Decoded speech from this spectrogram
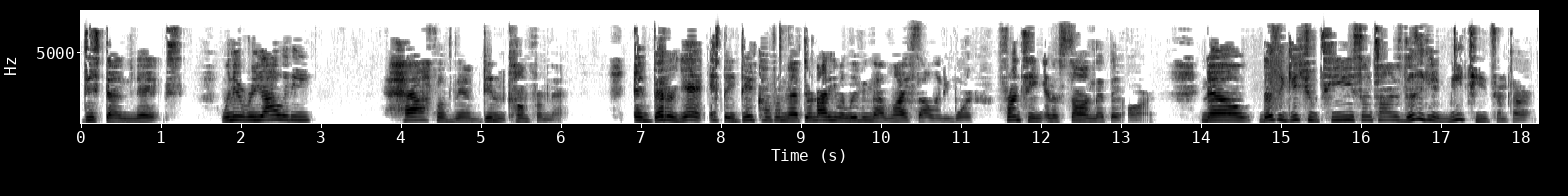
This, that, and next. When in reality, half of them didn't come from that. And better yet, if they did come from that, they're not even living that lifestyle anymore fronting in a song that they are. Now, does it get you teased sometimes? Does it get me teased sometimes?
